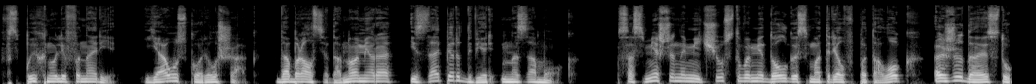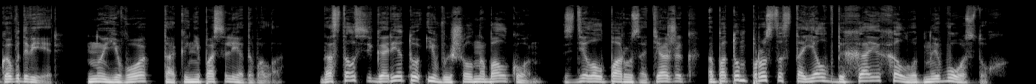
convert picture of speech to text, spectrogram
Вспыхнули фонари. Я ускорил шаг, добрался до номера и запер дверь на замок. Со смешанными чувствами долго смотрел в потолок, ожидая стука в дверь. Но его так и не последовало. Достал сигарету и вышел на балкон. Сделал пару затяжек, а потом просто стоял, вдыхая холодный воздух,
